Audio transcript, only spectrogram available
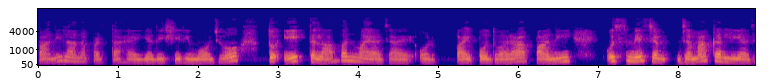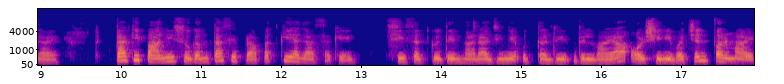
पानी लाना पड़ता है। यदि श्री मौज हो तो एक तालाब बनवाया जाए और पाइपों द्वारा पानी उसमें जम, जमा कर लिया जाए ताकि पानी सुगमता से प्राप्त किया जा सके। श्री सतगुरुदेव महाराज जी ने उत्तर दिलवाया और श्री वचन फरमाए,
